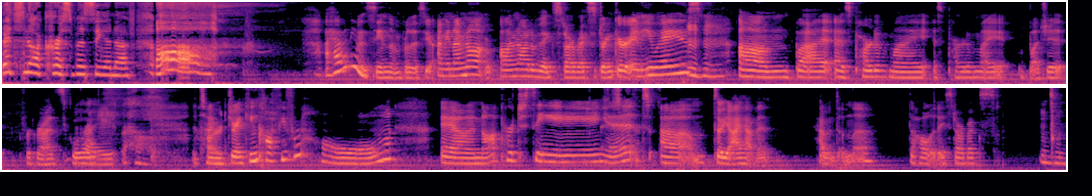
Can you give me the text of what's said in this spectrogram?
it's not christmassy enough ah oh! I haven't even seen them for this year. I mean, I'm not I'm not a big Starbucks drinker anyways. Mm-hmm. Um, but as part of my as part of my budget for grad school, right. Oh, it's hard. I'm drinking coffee from home and not purchasing it. Um, so yeah, I haven't haven't done the the holiday Starbucks mm-hmm.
